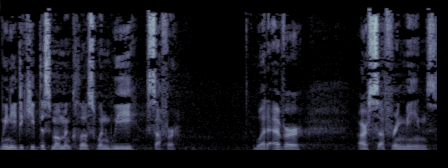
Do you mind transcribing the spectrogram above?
We need to keep this moment close when we suffer. Whatever our suffering means,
